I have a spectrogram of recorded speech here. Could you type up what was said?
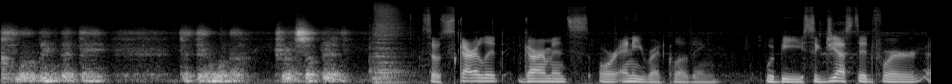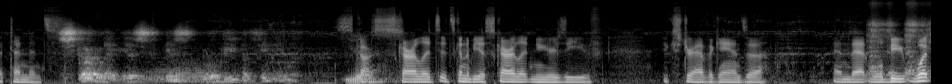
clothing that they that they want to dress up in. So, scarlet garments or any red clothing would be suggested for attendance. Scarlet is, is will be the theme. Scar- Yes. Scarlet. It's going to be a Scarlet New Year's Eve extravaganza, and that will be what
